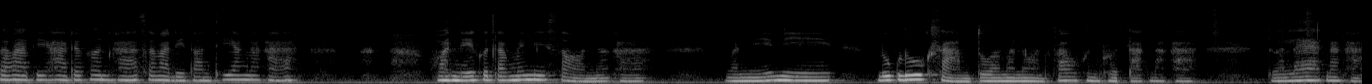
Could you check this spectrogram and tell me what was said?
สวัสดีค่ะทุกคนคะสวัสดีตอนเที่ยงนะคะ วันนี้คุณตั๊กไม่มีสอนนะคะ วันนี้มีลูกๆสามตัวมานอนเฝ้าคุณเพอตักนะคะ ตัวแรกนะคะ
